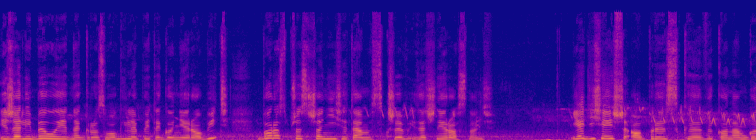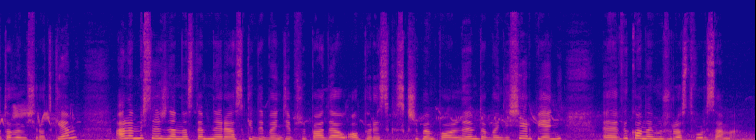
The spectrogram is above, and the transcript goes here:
Jeżeli były jednak rozłogi, lepiej tego nie robić, bo rozprzestrzeni się tam skrzyp i zacznie rosnąć. Ja dzisiejszy oprysk wykonam gotowym środkiem, ale myślę, że na następny raz, kiedy będzie przypadał oprysk skrzypem polnym, to będzie sierpień, e, wykonam już roztwór sama.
